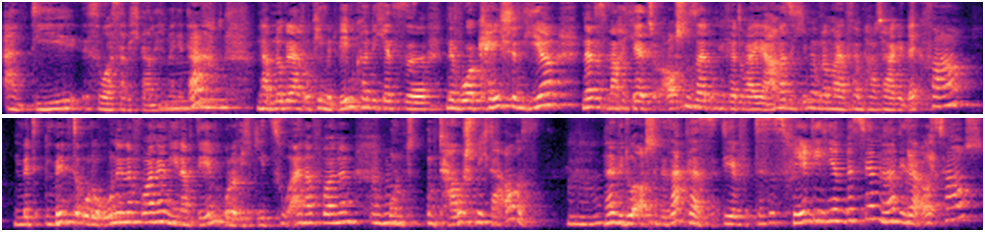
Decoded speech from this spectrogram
an die, sowas habe ich gar nicht mehr gedacht. Mhm. Und habe nur gedacht, okay, mit wem könnte ich jetzt äh, eine Workation hier, ne, das mache ich jetzt auch schon seit ungefähr drei Jahren, dass ich immer wieder mal für ein paar Tage wegfahre mit, mit oder ohne eine Freundin, je nachdem, oder ich gehe zu einer Freundin mhm. und, und tausche mich da aus. Mhm. Ne, wie du auch schon gesagt hast, dir, das ist, fehlt dir hier ein bisschen, ne, dieser Austausch?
